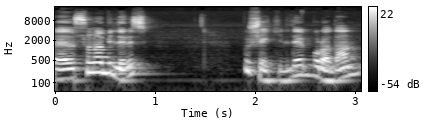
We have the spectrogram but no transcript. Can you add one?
e, sunabiliriz. Bu şekilde buradan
